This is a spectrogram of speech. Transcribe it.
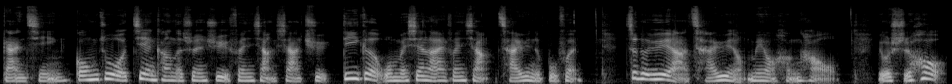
感情、工作、健康的顺序分享下去。第一个，我们先来分享财运的部分。这个月啊，财运哦没有很好哦，有时候。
